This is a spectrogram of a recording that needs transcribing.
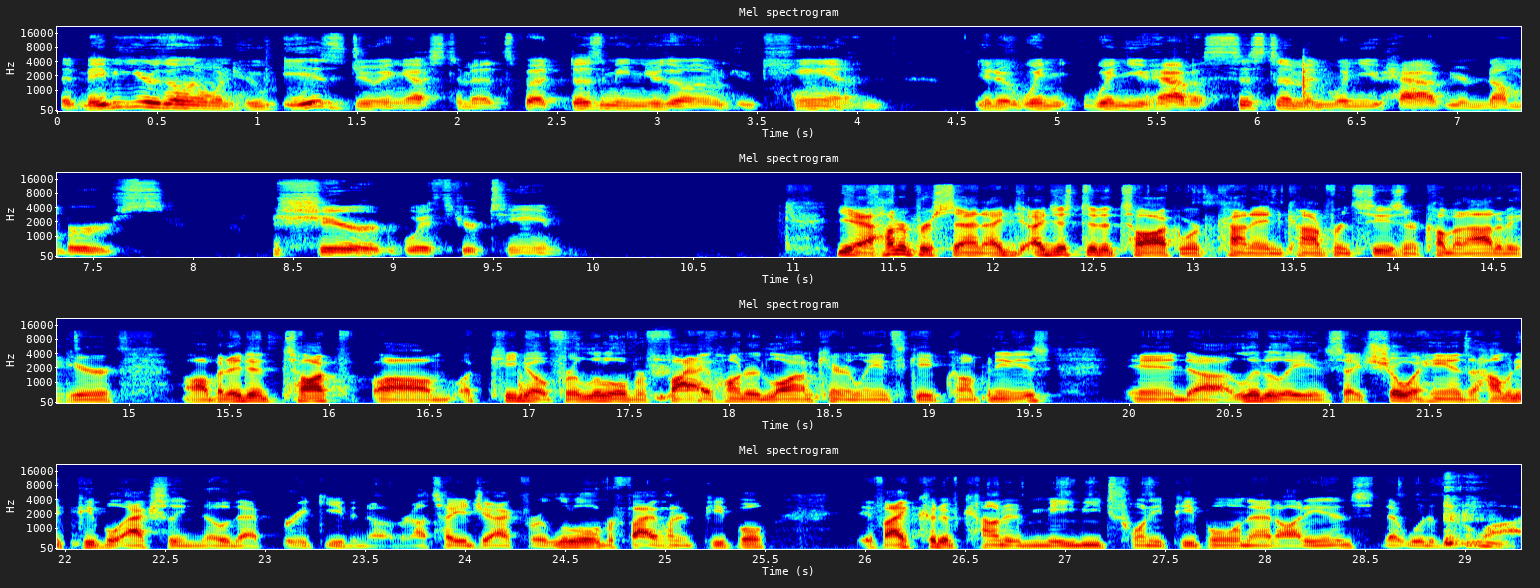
Maybe you're the only one who is doing estimates but doesn't mean you're the only one who can. You know when when you have a system and when you have your numbers shared with your team yeah, hundred percent. I, I just did a talk. We're kind of in conference season, or coming out of it here. Uh, but I did talk um, a keynote for a little over 500 lawn care and landscape companies, and uh, literally it's like show of hands of how many people actually know that break even number. And I'll tell you, Jack, for a little over 500 people, if I could have counted maybe 20 people in that audience, that would have been a lot.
